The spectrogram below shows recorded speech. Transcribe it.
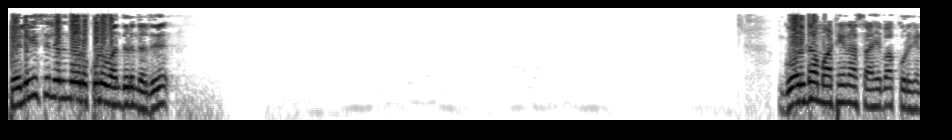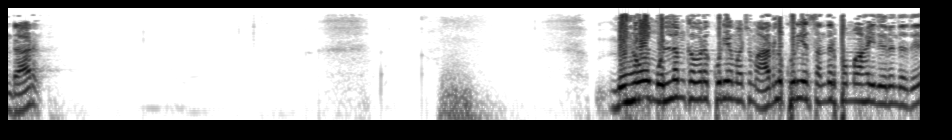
பெலீஸில் இருந்து ஒரு குழு வந்திருந்தது. கோல்டா மார்டினா சாஹிபா கூறுகின்றார் மிகவும் உள்ளம் கவரக்கூடிய மற்றும் அருளுக்குரிய சந்தர்ப்பமாக இது இருந்தது.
